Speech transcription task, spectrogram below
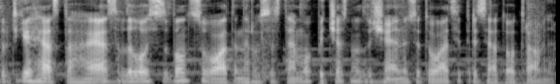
Завдяки ГЕС та ГЕС вдалося збалансувати енергосистему під час надзвичайної ситуації 30 травня.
